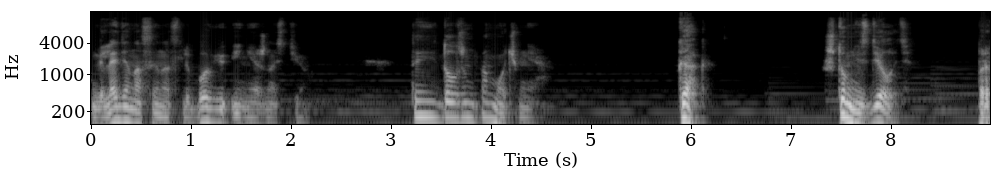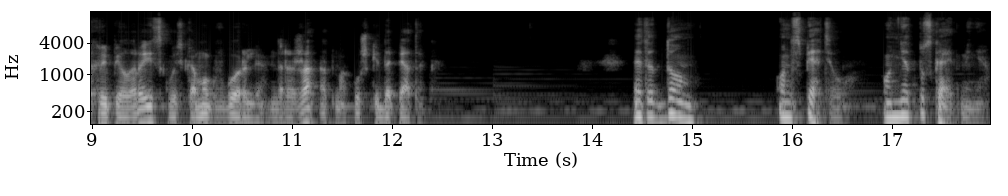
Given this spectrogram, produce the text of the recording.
глядя на сына с любовью и нежностью. «Ты должен помочь мне». «Как? Что мне сделать?» прохрипел Рэй сквозь комок в горле, дрожа от макушки до пяток. «Этот дом... Он спятил. Он не отпускает меня».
